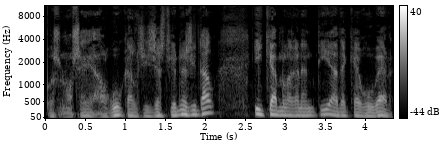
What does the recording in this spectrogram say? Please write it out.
doncs, no sé, algú que els gestionés i tal, i que amb la garantia de que el govern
